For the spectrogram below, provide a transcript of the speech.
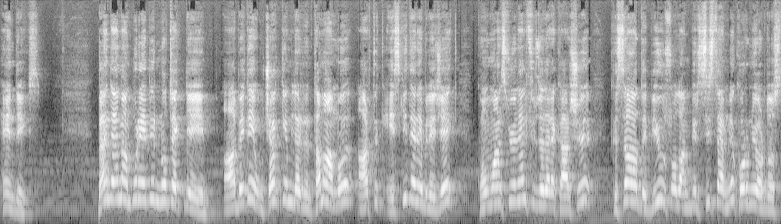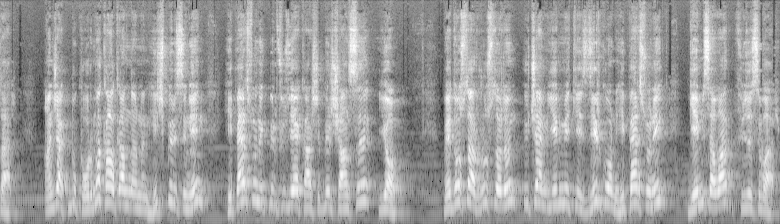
Hendricks. Ben de hemen buraya bir not ekleyeyim. ABD uçak gemilerinin tamamı artık eski denebilecek konvansiyonel füzelere karşı kısa adı BIUS olan bir sistemle korunuyor dostlar. Ancak bu koruma kalkanlarının hiçbirisinin hipersonik bir füzeye karşı bir şansı yok. Ve dostlar Rusların 3M22 Zircon hipersonik gemi savar füzesi var.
